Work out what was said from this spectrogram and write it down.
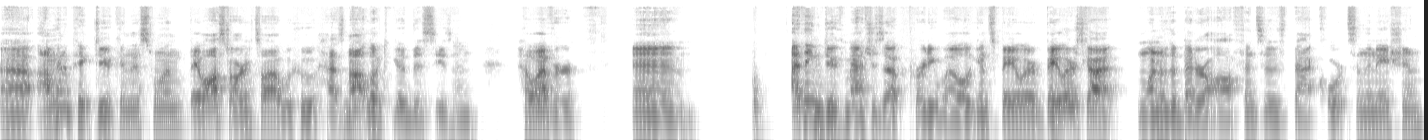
Uh, I'm going to pick Duke in this one. They lost to Arkansas, who has not looked good this season. However, um, I think Duke matches up pretty well against Baylor. Baylor's got one of the better offensive backcourts in the nation,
